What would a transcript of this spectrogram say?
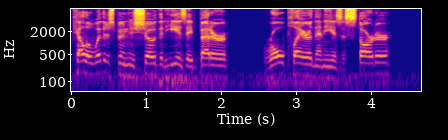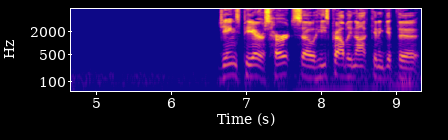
Ahkello Witherspoon has showed that he is a better role player than he is a starter. James Pierre is hurt, so he's probably not going to get the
